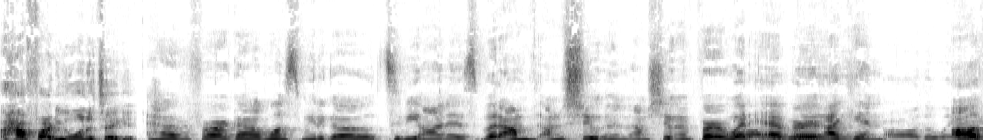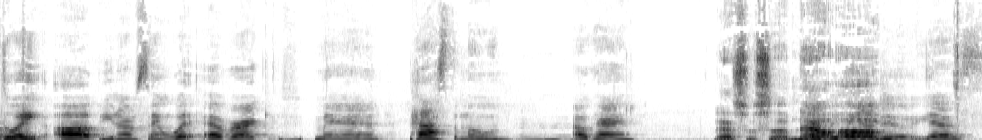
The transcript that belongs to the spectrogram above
How far do you want to take it? However far God wants me to go, to be honest. But I'm I'm shooting. I'm shooting for whatever way- I can. all the way all up. the way up. You know what I'm saying? Whatever I can, man, past the moon. Okay. That's what's up. Now, um, I do. Yes.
